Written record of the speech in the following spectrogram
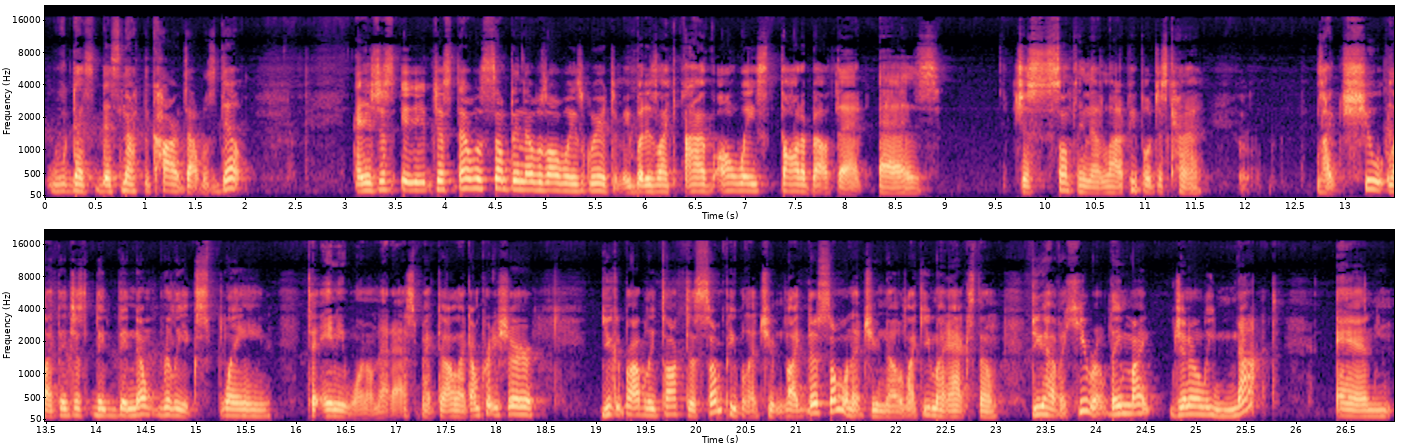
that's that's not the cards I was dealt. And it's just it just that was something that was always weird to me. But it's like I've always thought about that as just something that a lot of people just kind of like shoot like they just they, they don't really explain to anyone on that aspect. I'm like I'm pretty sure you could probably talk to some people that you like there's someone that you know like you might ask them do you have a hero they might generally not and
